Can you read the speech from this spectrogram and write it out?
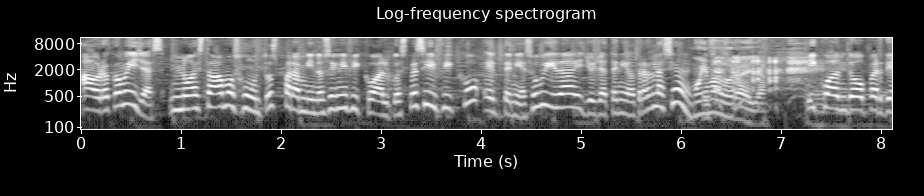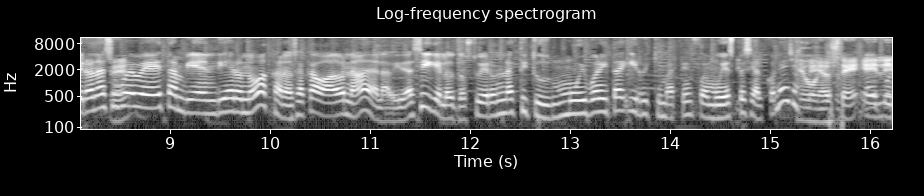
Abro comillas, no estábamos juntos, para mí no significó algo específico, él tenía su vida y yo ya tenía otra relación. Muy Entonces, madura ella. y cuando perdieron a su ¿Eh? bebé, también dijeron, no, acá no se ha acabado nada, la vida sigue. Los dos tuvieron una actitud muy bonita y Ricky Martin fue muy especial con ella. Qué bonito. usted, La eh, información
